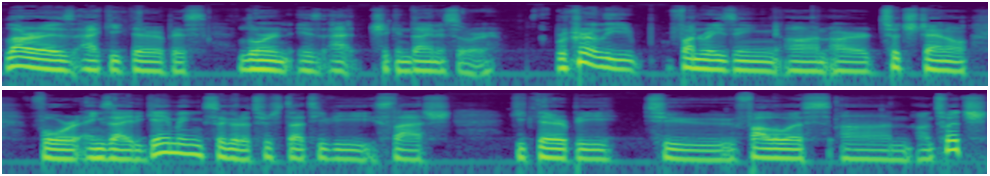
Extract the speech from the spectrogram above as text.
Lara is at geektherapist. Lauren is at chicken dinosaur. We're currently fundraising on our Twitch channel for anxiety gaming. So go to twitch.tv slash geektherapy to follow us on, on Twitch.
